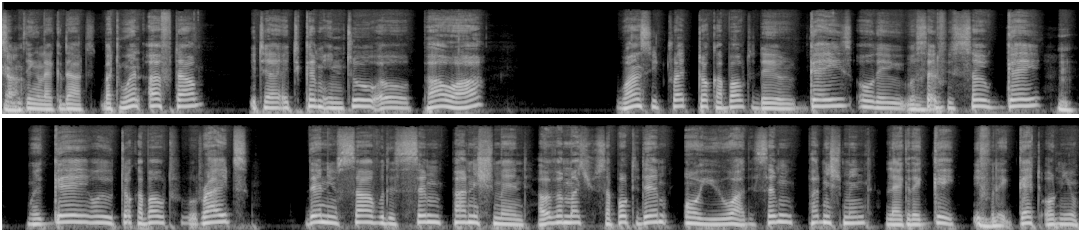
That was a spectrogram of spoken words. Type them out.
Yeah. something like that. But when after it uh, it came into uh, power, once you try to talk about the gays or the yourself is so gay, Mm. we're gay, or you talk about rights, then you serve the same punishment, however much you support them, or you are the same punishment like the gay if they get on you.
